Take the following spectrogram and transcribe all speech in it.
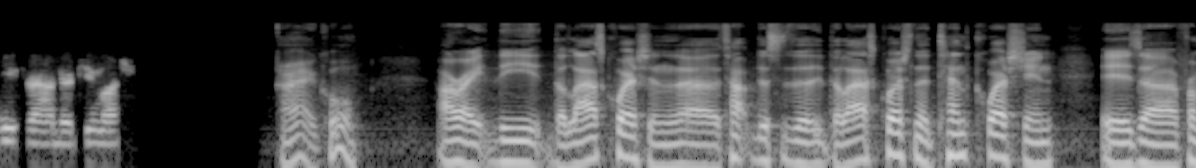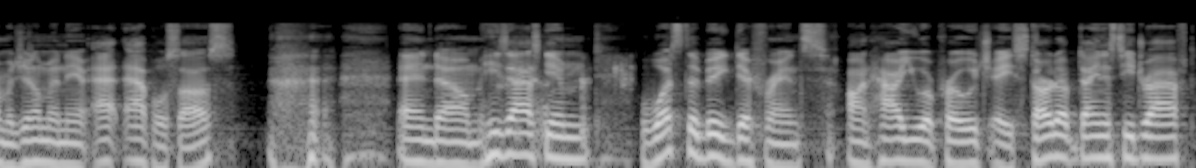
eighth rounder too much. All right, cool. All right, the the last question, uh, top. This is the the last question. The tenth question is uh, from a gentleman named at Applesauce, and um, he's asking, what's the big difference on how you approach a startup dynasty draft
